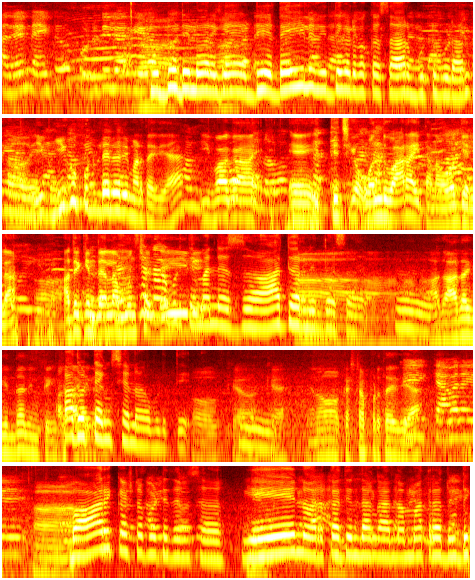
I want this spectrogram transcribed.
ಫುಡ್ ಡೆಲಿವರಿಗೆ ಫುಡ್ ಡೆಲಿವರಿಗೆ ಡೈಲಿ ನಿದ್ದೆ ಗಡ್ಬೇಕ ಸರ್ ಬಿಟ್ಟು ಬಿಡ ಅಂತ ನಾವು ಈಗ ಈಗೂ ಫುಡ್ ಡೆಲಿವರಿ ಮಾಡ್ತಾ ಇದೆಯಾ? ಇವಾಗ ಏ, ಇತ್ತೀಚೆಗೆ ಒಂದು ವಾರ ಆಯ್ತಣ್ಣ ಹೋಗಿಲ್ಲ. ಅದಕ್ಕಿಂತ ಎಲ್ಲ ಮುಂಚೆ ಡೈಲಿ ಮೊನ್ನೆ ಆದಿವಾರಲಿದ್ದೆ ಸರ್. ಅದಾದಾಗಿಂದ ನಿಮ್ಗೆ ಟೆನ್ಷನ್ ಅದು ಟೆನ್ಷನ್ ಆಗ್ಬಿಡುತ್ತೆ ಓಕೆ ಓಕೆ. ಏನೋ ಕಷ್ಟಪಡ್ತಾ ಇದೆಯಾ? ಕ್ಯಾಮರಾ ಭಾರಿ ಕಷ್ಟಪಟ್ಟಿದ್ದಾನೆ ಸರ್. ಏನು ಹರ್ಕತಿಲ್ದಂಗ ನಮ್ಮ ಹತ್ರ ದುಡ್ಡು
